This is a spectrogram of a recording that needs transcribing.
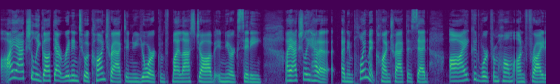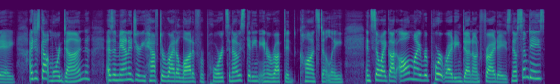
I actually got that written into a contract in New York with my last job in New York City. I actually had a an employment contract that said I could work from home on Friday. I just got more done. As a manager, you have to write a lot of reports, and I was getting interrupted constantly. And so I got all my report writing done on Fridays. Now, some days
